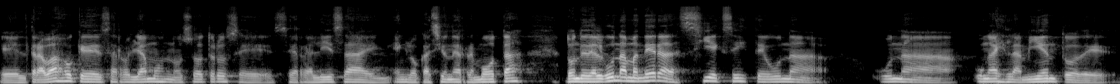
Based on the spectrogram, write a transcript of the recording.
El trabajo que desarrollamos nosotros se realiza en, locaciones remotas, donde de alguna manera sí existe una, una un aislamiento de,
